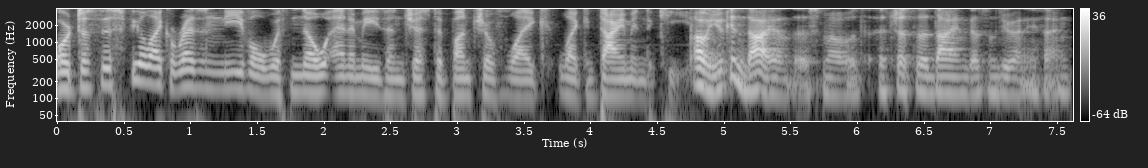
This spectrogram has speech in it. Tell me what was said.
or does this feel like Resident Evil with no enemies and just a bunch of like like diamond keys? Oh, you can die in this mode. It's just that the dying doesn't do anything.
